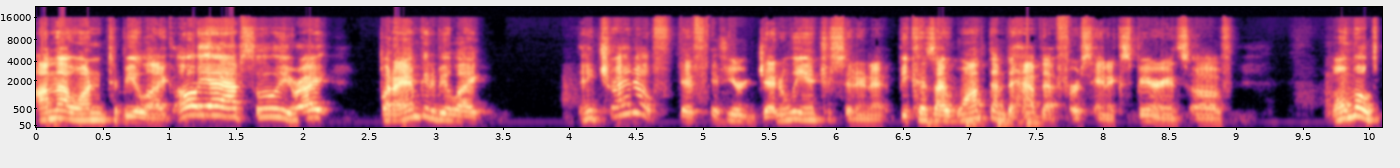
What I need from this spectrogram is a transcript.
I'm not one to be like, oh yeah, absolutely, right? But I am going to be like, hey, try it out if if you're genuinely interested in it, because I want them to have that firsthand experience of almost,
